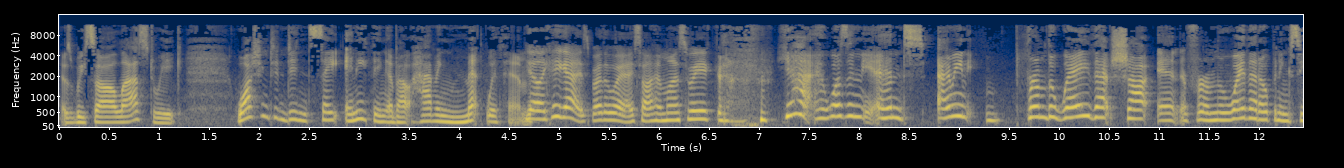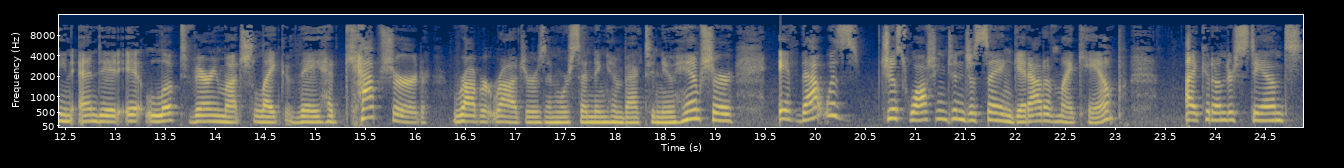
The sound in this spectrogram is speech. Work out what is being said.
as we saw last week. Washington didn't say anything about having met with him. Yeah, like, hey guys, by the way, I saw him last week. Yeah, it wasn't, and I mean, from the way that shot and from the way that opening scene ended, it looked very much like they had captured Robert Rogers and were sending him back to New Hampshire. If that was just Washington just saying, "Get out of my camp," I could understand,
